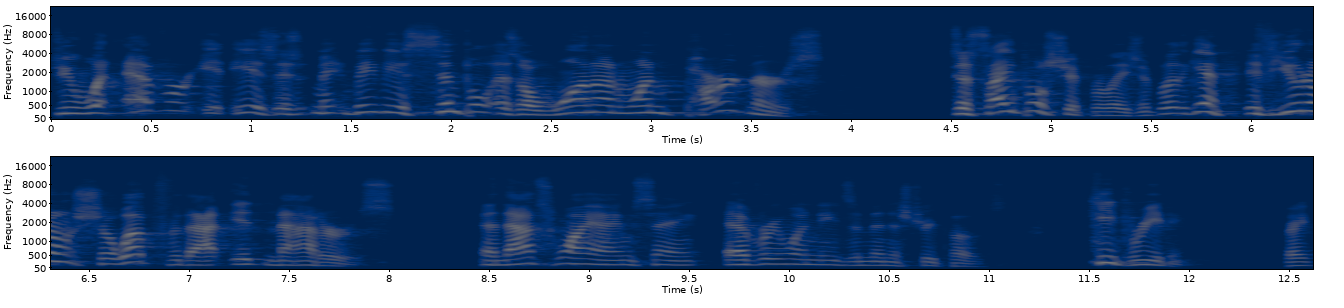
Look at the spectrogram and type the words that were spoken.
do whatever it is, maybe as simple as a one on one partners discipleship relationship. But again, if you don't show up for that, it matters. And that's why I'm saying everyone needs a ministry post. Keep reading, right?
